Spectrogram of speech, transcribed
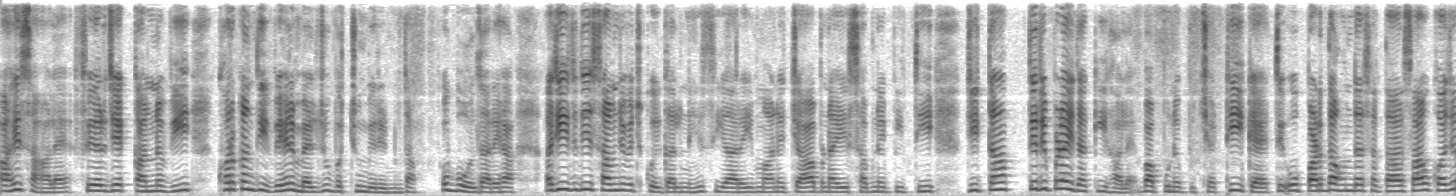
ਆਹੀ ਸਾਲ ਹੈ। ਫਿਰ ਜੇ ਕੰਨ ਵੀ ਖੁਰਕਣ ਦੀ ਵੇਹੜ ਮਿਲ ਜੂ ਬੱਚੂ ਮੇਰੇ ਨੂੰ ਤਾਂ। ਉਹ ਬੋਲਦਾ ਰਿਹਾ, ਅਜੀਤ ਦੀ ਸਮਝ ਵਿੱਚ ਕੋਈ ਗੱਲ ਨਹੀਂ ਸੀ ਆ ਰਹੀ। ਮਾਂ ਨੇ ਚਾਹ ਬਣਾਈ, ਸਭ ਨੇ ਪੀਤੀ। ਜੀਤਾ, ਤੇਰੀ ਪੜ੍ਹਾਈ ਦਾ ਕੀ ਹਾਲ ਹੈ? ਬਾਪੂ ਨੇ ਪੁੱਛਿਆ, ਠੀਕ ਹੈ। ਤੇ ਉਹ ਪੜਦਾ ਹੁੰਦਾ ਸਰਦਾਰ ਸਾਹਿਬ ਕੁਝ?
